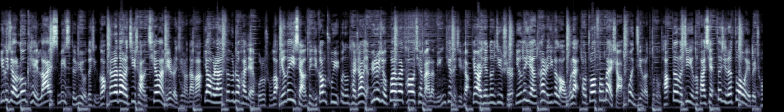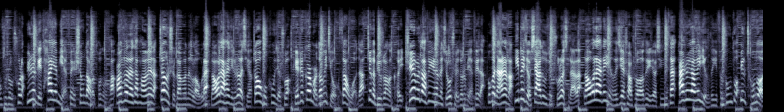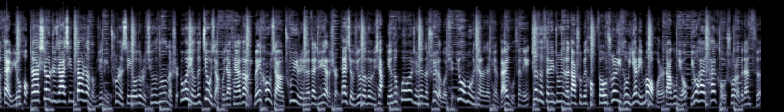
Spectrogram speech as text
一个叫 Loki Lie Smith 的狱友的警告，让他到了机场千万别惹机场大妈，要不然分分钟还得回炉重造。影子一想自己刚出狱，不能太张扬，于是就乖乖掏钱买了明天的机票。第二天登机时，影子眼看着一个老无赖靠装疯卖傻混进了头等舱，登了机，影子发现自己的座位被重复售出了，于是给他他也免费升到了头等舱，而坐。在他旁边的正是刚刚那个老无赖，老无赖还挺热情，招呼空姐说：“给这哥们儿倒杯酒，算我的。”这个逼装的可以，谁不知道飞机上的酒水都是免费的？不过男人嘛，一杯酒下肚就熟络起来了。老无赖给影子介绍说自己叫星期三，还说要给影子一份工作，并承诺待遇优厚，让他升职加薪，当上总经理，出任 CEO 都是轻轻松松的事。不过影子就想回家参加葬礼，没空想出狱人员再就业的事。在酒精的作用下，影子昏昏沉沉的睡了过去，又梦见了那片白骨森林。这次森林中间的大树背后，走出了一头眼里冒火的大公牛，牛还开口说了个单词。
